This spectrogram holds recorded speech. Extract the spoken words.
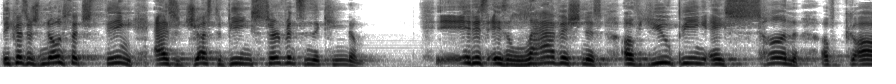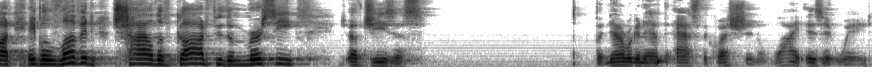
Because there's no such thing as just being servants in the kingdom. It is a lavishness of you being a son of God, a beloved child of God through the mercy of Jesus. But now we're going to have to ask the question why is it, Wade?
